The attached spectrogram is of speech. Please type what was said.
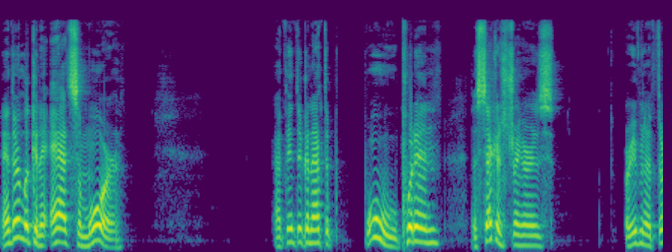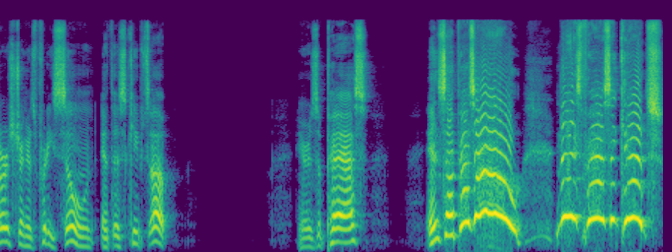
and they're looking to add some more. I think they're going to have to ooh, put in the second stringers or even the third stringers pretty soon if this keeps up. Here's a pass. Inside pass. Oh! Nice pass and catch!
